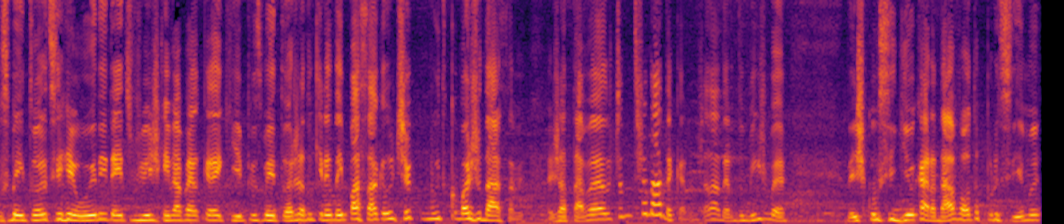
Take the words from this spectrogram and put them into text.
os mentores se reúnem dentro de quem vai para aquela equipe, os mentores já não queriam nem passar, porque não tinha muito como ajudar, sabe? Eu já tava. Não tinha, não tinha nada, cara. Não tinha nada. Era domingo de manhã. A gente conseguiu, cara, dar a volta por cima.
